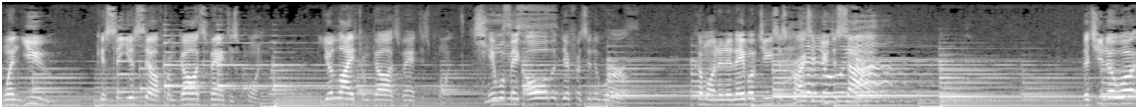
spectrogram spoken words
when you can see yourself from God's vantage point, your life from God's vantage point, it will make all the difference in the world. Come on, in the name of Jesus Christ, if you decide that you know what,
